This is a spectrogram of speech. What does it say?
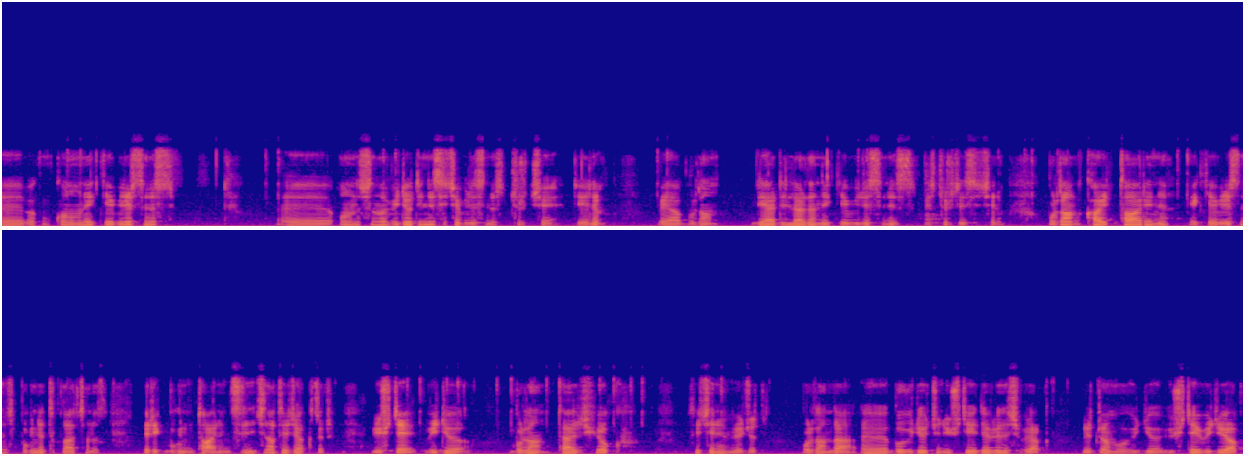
Ee, bakın konumunu ekleyebilirsiniz. Ee, onun dışında video dilini seçebilirsiniz. Türkçe diyelim. Veya buradan diğer dillerden de ekleyebilirsiniz. Biz Türkçe seçelim. Buradan kayıt tarihini ekleyebilirsiniz. Bugüne tıklarsanız direkt bugün tarihini sizin için atacaktır. 3D video buradan tercih yok seçeneği mevcut. Buradan da e, bu video için 3D'yi devre dışı bırak. Lütfen bu video 3D video yap.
